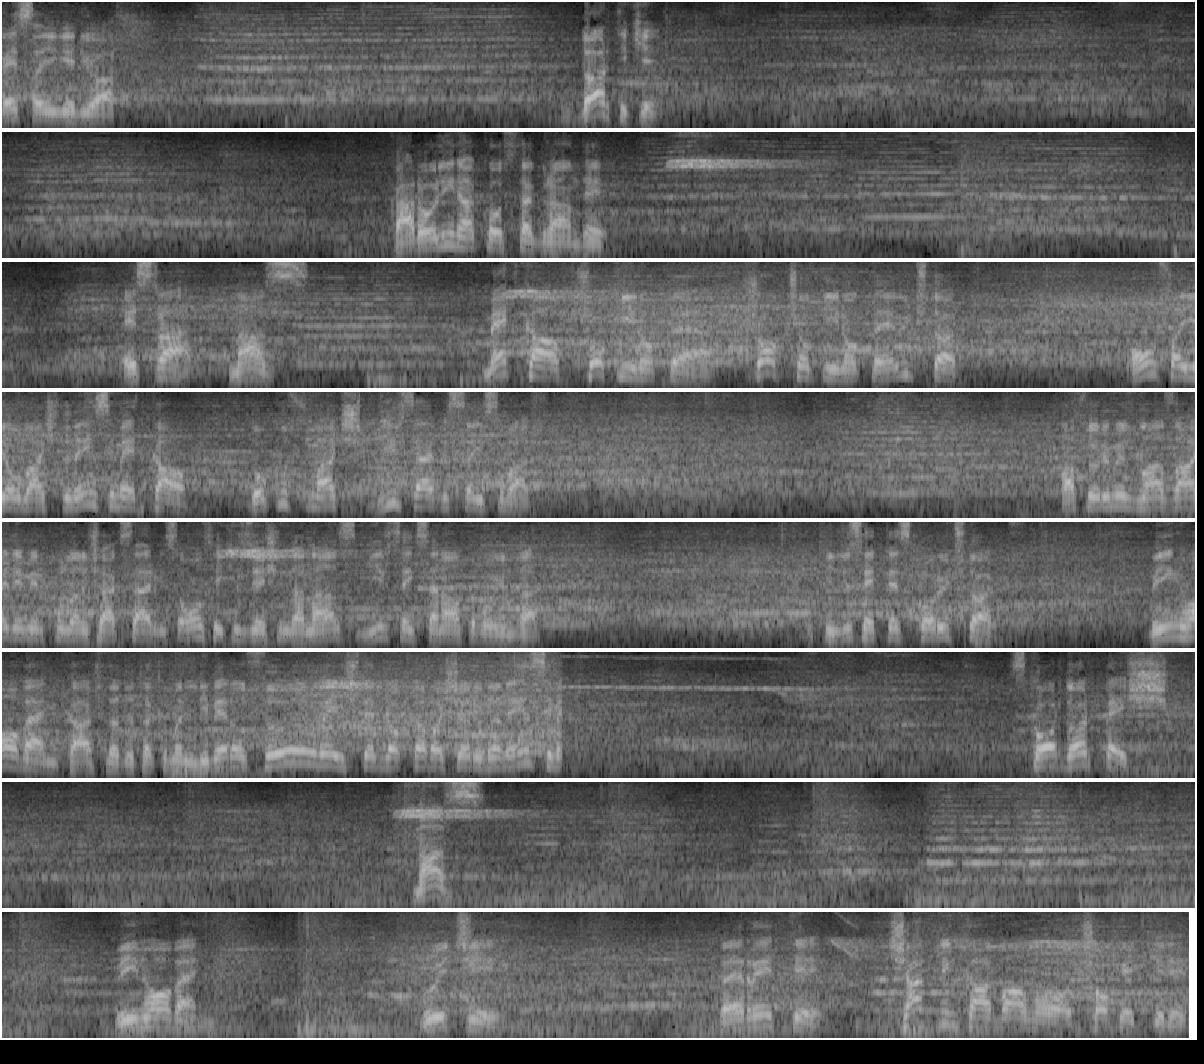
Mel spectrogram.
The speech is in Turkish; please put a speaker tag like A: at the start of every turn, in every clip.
A: Ve sayı geliyor. 4-2. Carolina Costa Grande. Esra, Naz. Metcalf çok iyi noktaya. Çok çok iyi noktaya. 3-4. 10 sayıya ulaştı Nancy Metcalf. 9 maç, 1 servis sayısı var. Pasörümüz Naz Aydemir kullanacak servisi. 18 yaşında Naz, 1.86 boyunda. İkinci sette skor 3-4. Winhoven karşıladı takımın liberosu ve işte blokta başarılı Nancy. Skor 4-5. Naz. Winhoven. Gucci. Ferretti. Jacqueline Carvalho çok etkili.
